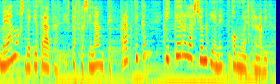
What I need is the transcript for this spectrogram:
Veamos de qué trata esta fascinante práctica y qué relación tiene con nuestra Navidad.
